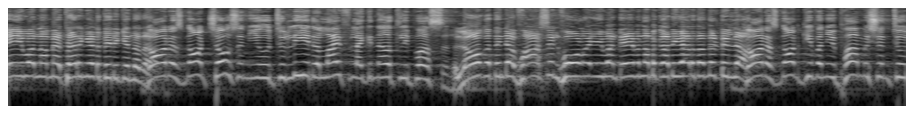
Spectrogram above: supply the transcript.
ദൈവം നമ്മെ തെരഞ്ഞെടുത്തിരിക്കുന്നത് God has not chosen you to lead a life like an earthly person. ലോകത്തിന്റെ ഫാഷൻ ഫോളോ ചെയ്യുവാൻ ദൈവം നമുക്ക് അധികാരം തന്നിട്ടില്ല God has not given you permission to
